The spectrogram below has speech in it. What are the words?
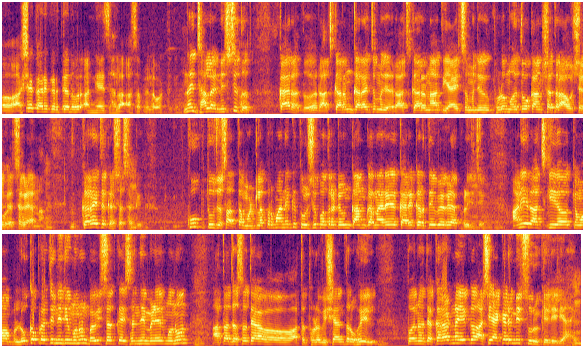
अशा कार्यकर्त्यांवर अन्याय झाला असं आपल्याला वाटतं की नाही? झालंय निश्चितच. काय राहतं? राजकारण करायचं म्हणजे राजकारणात यायचं म्हणजे थोडं महत्वाकांक्षा तर आवश्यक आहे सगळ्यांना. करायचं कशासाठी? खूप तू जसं आता म्हटल्याप्रमाणे की तुळशीपत्र ठेवून काम करणारे कार्यकर्ते वेगळ्या फळीचे. आणि राजकीय किंवा लोकप्रतिनिधी म्हणून भविष्यात काही संधी मिळेल म्हणून आता जसं त्या आता थोडं विषयांतर होईल. पण त्या कराडनं एक अशी अकॅडमी सुरू केलेली आहे.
